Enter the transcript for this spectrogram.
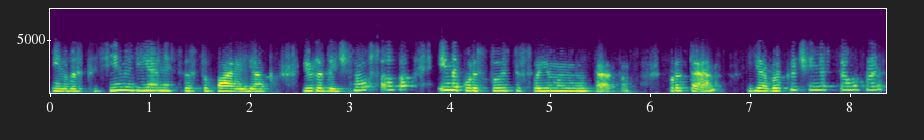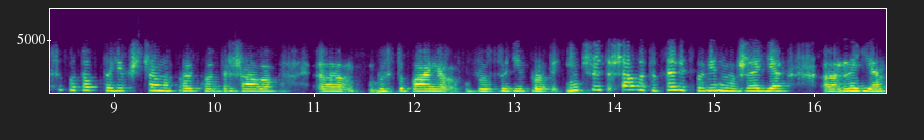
інвестиційну діяльність виступає як юридична особа і не користується своїм імунітетом. Проте є виключення з цього принципу, тобто, якщо, наприклад, держава виступає в суді проти іншої держави, то це відповідно вже є не є.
